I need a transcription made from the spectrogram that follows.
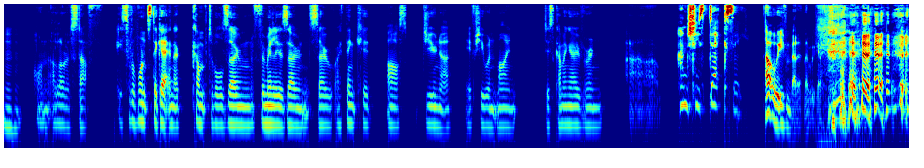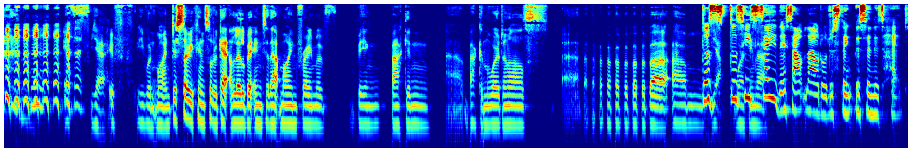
Mhm. on a lot of stuff, he sort of wants to get in a comfortable zone, familiar zone. So I think he'd ask Juna if she wouldn't mind just coming over and. Uh, And she's Dexy. Oh, even better. There we go. if, yeah, if he wouldn't mind, just so he can sort of get a little bit into that mind frame of being back in uh, back in the Woden Isles. does does he say this out loud or just think this in his head?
